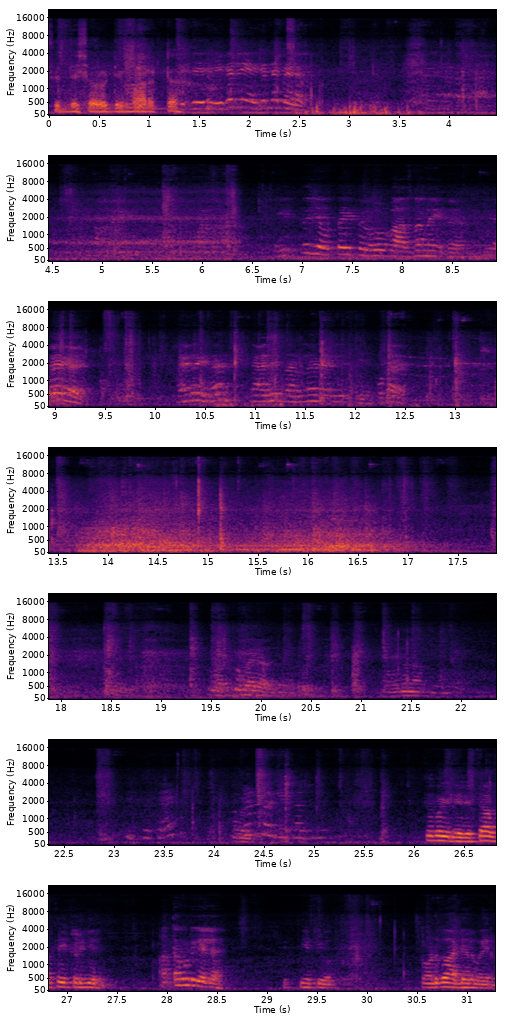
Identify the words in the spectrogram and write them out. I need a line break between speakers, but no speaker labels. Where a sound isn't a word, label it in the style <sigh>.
Siddheshwar D mart
हो?
तू बघितलेले चालतं इकडे गेलं
आता कुठे गेलं
किती येते बघ. तोंड काढलेलं बाहेर.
